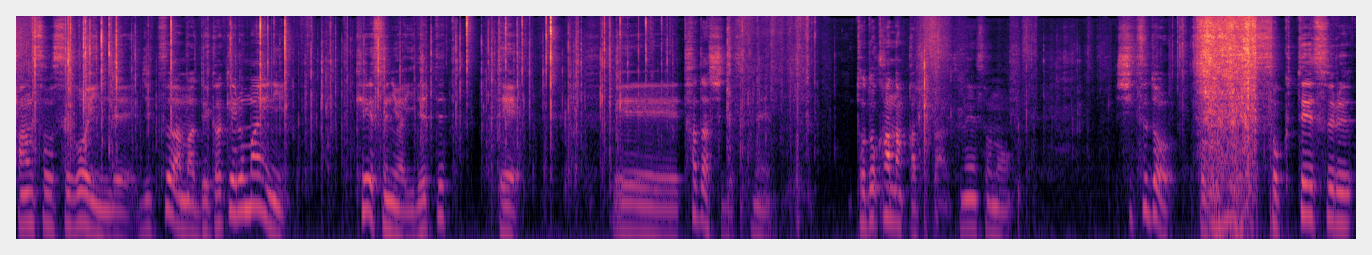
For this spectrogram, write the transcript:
乾燥すごいんで実はまあ出かける前にケースには入れてって、えーただしですね届かなかったんですね。その湿度測測定する、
